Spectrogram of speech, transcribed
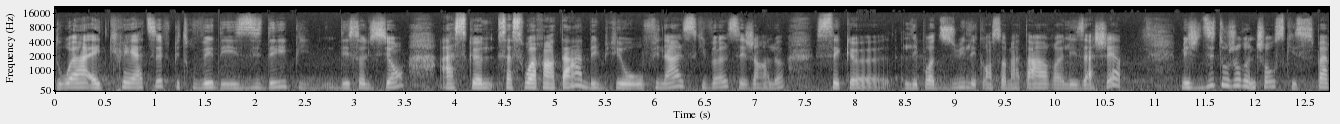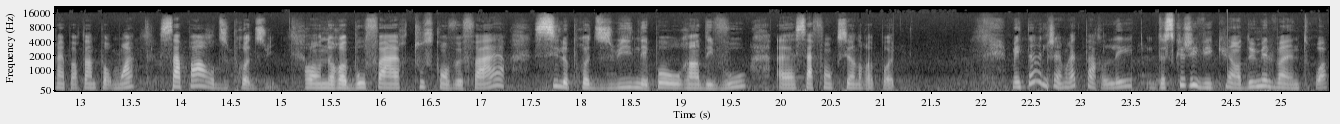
doit être créatif puis trouver des idées puis des solutions à ce que ça soit rentable et puis au final, ce qu'ils veulent, ces gens-là, c'est que les produits, les consommateurs euh, les achètent. Mais je dis toujours une chose qui est super importante pour moi, ça part du produit. On aura beau faire tout ce qu'on veut faire, si le produit n'est pas au rendez-vous, euh, ça fonctionnera pas. Maintenant, j'aimerais te parler de ce que j'ai vécu en 2023.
